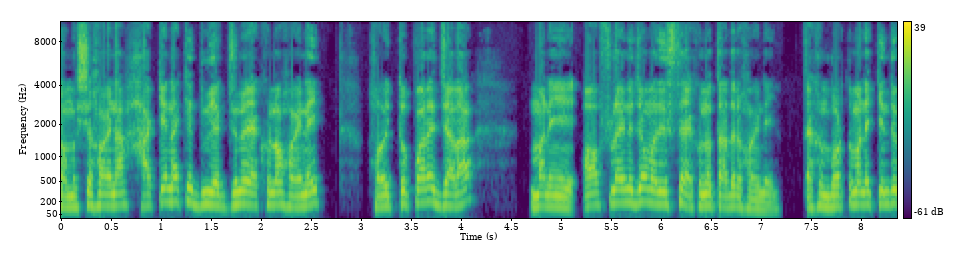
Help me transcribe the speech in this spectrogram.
সমস্যা হয় না। হাকে নাকে দুই একজনের এখনও হয় নাই। হয়তো পারে যারা মানে অফলাইনে জমা দিচ্ছে এখনও তাদের হয় নাই। এখন বর্তমানে কিন্তু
